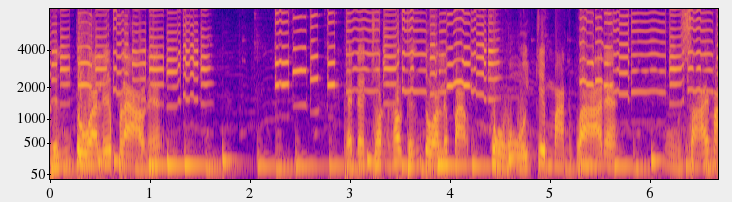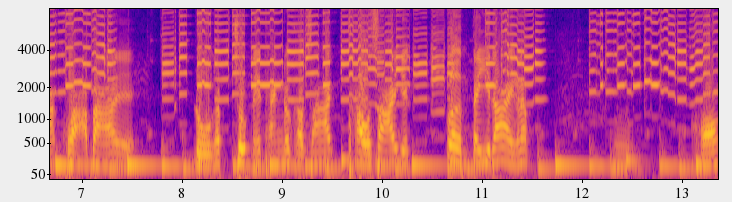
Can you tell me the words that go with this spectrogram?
ถึงตัวหรือเปล่าเนี่ยเพชรเดินชนเข้าถึงตัวหรือเปล่าโอ้โหจิ้มหมัดขวาเนี่ยซ้ายมาขวาไปดูครับชุดในแทงแล้วเข่าซ้ายเข่าซ้ายยังเริ่มตีได้ครับคล้อง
